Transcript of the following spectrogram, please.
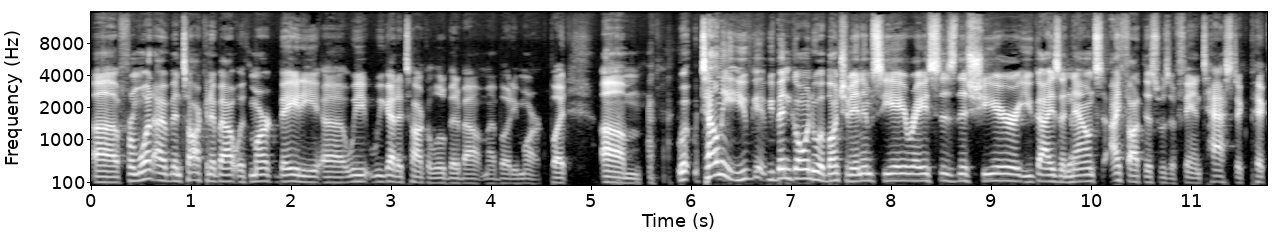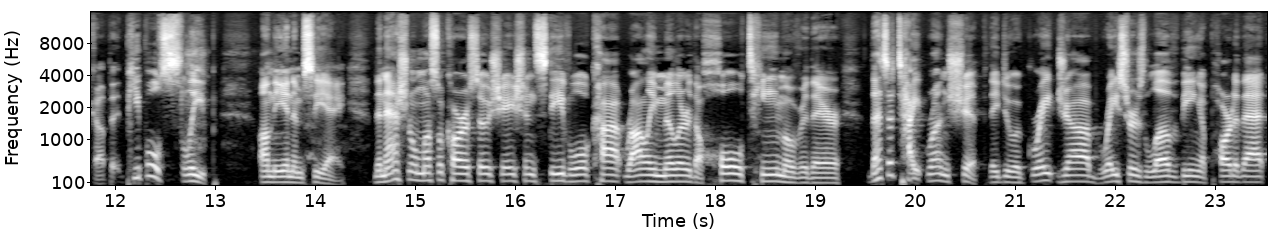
Uh, from what I've been talking about with Mark Beatty, uh, we we got to talk a little bit about my buddy Mark. But um, w- tell me, you've you've been going to a bunch of NMCA races this year. You guys announced. I thought this was a fantastic pickup. People sleep on the NMCA, the National Muscle Car Association, Steve Wolcott, Raleigh Miller, the whole team over there. That's a tight run ship. They do a great job. Racers love being a part of that.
